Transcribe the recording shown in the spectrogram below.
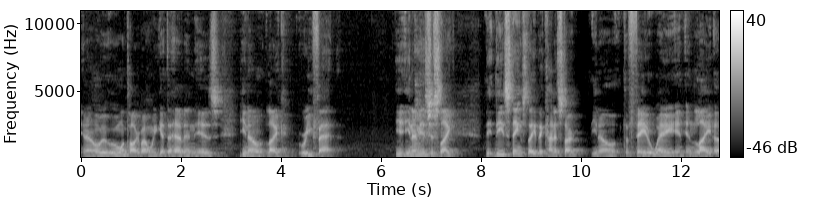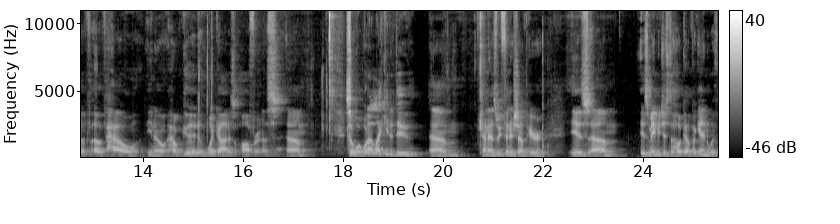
you know, we, won't talk about when we get to heaven is, you know, like, were you fat? You, you know, I mean, it's just like th- these things, they, they kind of start, you know, to fade away in, in light of, of how, you know, how good what God is offering us. Um, so, what, what, I'd like you to do, um, kind of as we finish up here, is um, is maybe just to hook up again with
